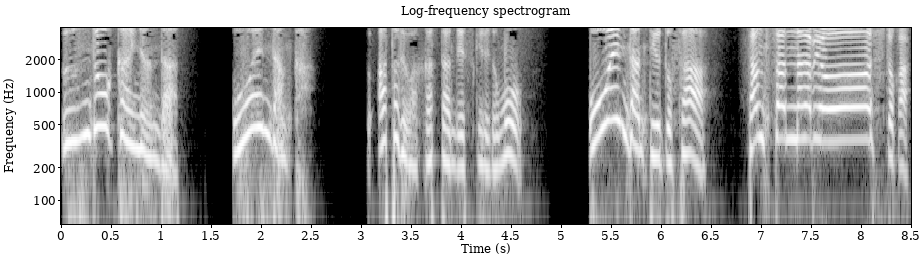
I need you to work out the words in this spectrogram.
運動会なんだ。応援団か。後で分かったんですけれども、応援団って言うとさ、三三七拍子とか、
